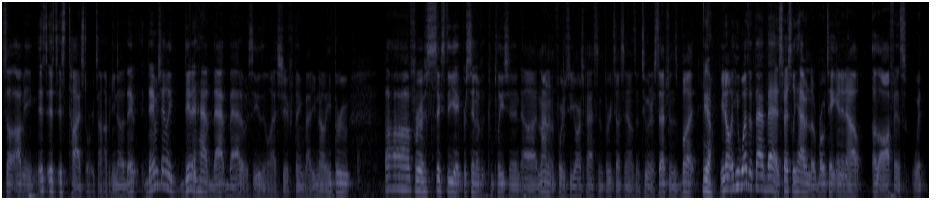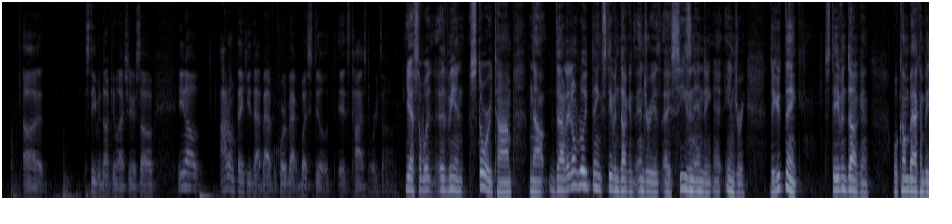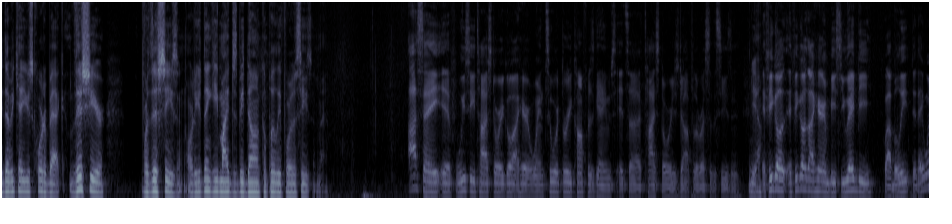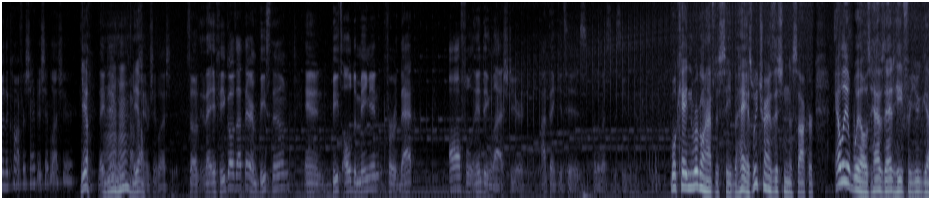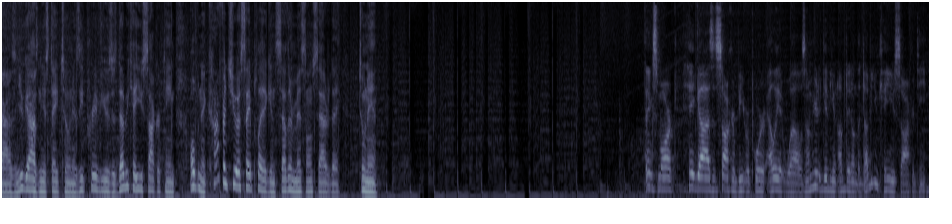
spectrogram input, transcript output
So I mean, it's it's it's Ty story time. You know, David, David Shanley didn't have that bad of a season last year. If you think about it, you know, he threw uh, for 68% of completion, uh, 942 yards passing, three touchdowns, and two interceptions. But, yeah, you know, he wasn't that bad, especially having to rotate in and out of the offense with uh, Stephen Duncan last year. So, you know, I don't think he's that bad of a quarterback, but still, it's Ty story time. Yeah, so it being story time. Now, now, they don't really think Stephen Duncan's injury is a season ending uh, injury. Do you think Stephen Duncan – will come back and be WKU's quarterback this year for this season? Or do you think he might just be done completely for the season, man? I say if we see Ty Storey go out here win two or three conference games, it's a uh, Ty Storey's job for the rest of the season. Yeah. If he goes if he goes out here and beats UAB, who I believe did they win the conference championship last year? Yeah. They did mm-hmm. win the mm-hmm. conference yeah. championship last year. So if he goes out there and beats them and beats Old Dominion for that awful ending last year, I think it's his for the rest of the season. Well, Caden, we're gonna have to see. But hey, as we transition to soccer, Elliot Wells has that heat for you guys, and you guys need to stay tuned as he previews his WKU soccer team opening Conference USA play against Southern Miss on Saturday. Tune in. Thanks, Mark. Hey guys, it's soccer beat reporter Elliot Wells, and I'm here to give you an update on the WKU soccer team.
